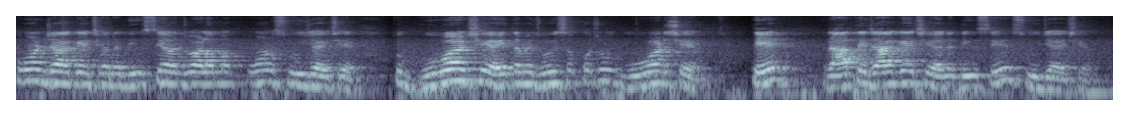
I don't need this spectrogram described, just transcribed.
કોણ જાગે છે અને દિવસે અંજવાળામાં કોણ સૂઈ જાય છે? તો ઘુવડ છે. અહીં તમે જોઈ શકો છો ઘુવડ છે. તે રાતે જાગે છે અને દિવસે સૂઈ જાય છે.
